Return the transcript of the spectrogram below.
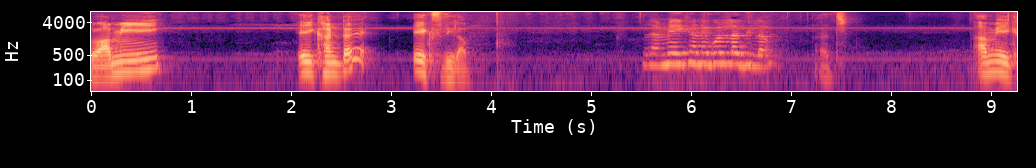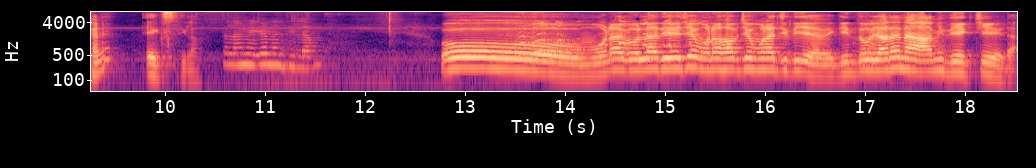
তো আমি এইখানটায় এক্স দিলাম। তাহলে আমি এখানে গোল্লা দিলাম। আচ্ছা। আমি এইখানে এক্স দিলাম। তাহলে আমি এখানে দিলাম। ও মোনা গোল্লা দিয়েছে মোনা ভাবছে মোনা জিতে যাবে কিন্তু জানে না আমি দেখছি এটা।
